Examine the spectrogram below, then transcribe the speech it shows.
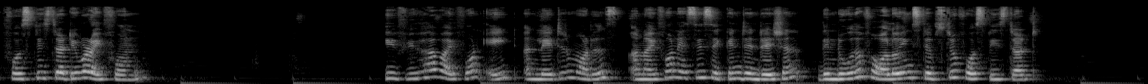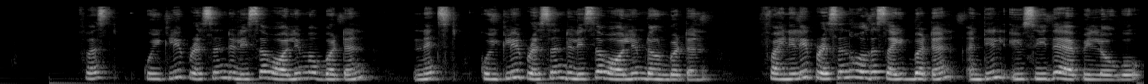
force restart your iPhone. If you have iPhone 8 and later models and iPhone SE second generation, then do the following steps to force restart. First, quickly press and release the volume up button. Next, quickly press and release the volume down button. Finally, press and hold the side button until you see the Apple logo.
